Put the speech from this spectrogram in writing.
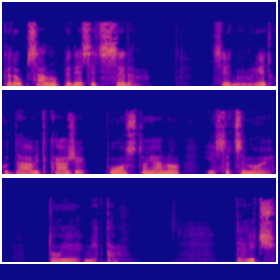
Kada u psalmu 57, sedmom redku, David kaže, postojano je srce moje, to je miktam. Delić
